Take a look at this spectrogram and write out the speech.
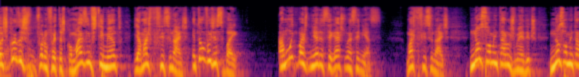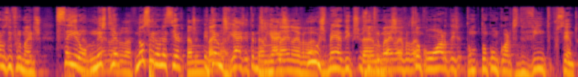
As coisas foram feitas com mais investimento e há mais profissionais. Então veja-se bem, há muito mais dinheiro a ser gasto no SNS mais profissionais. Não só aumentaram os médicos, não só aumentaram os enfermeiros, saíram também neste não é ano, não saíram nesse ano, também em termos reais, em termos reais, é os médicos, os enfermeiros é estão com ordens, estão, estão, com cortes de 20%.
